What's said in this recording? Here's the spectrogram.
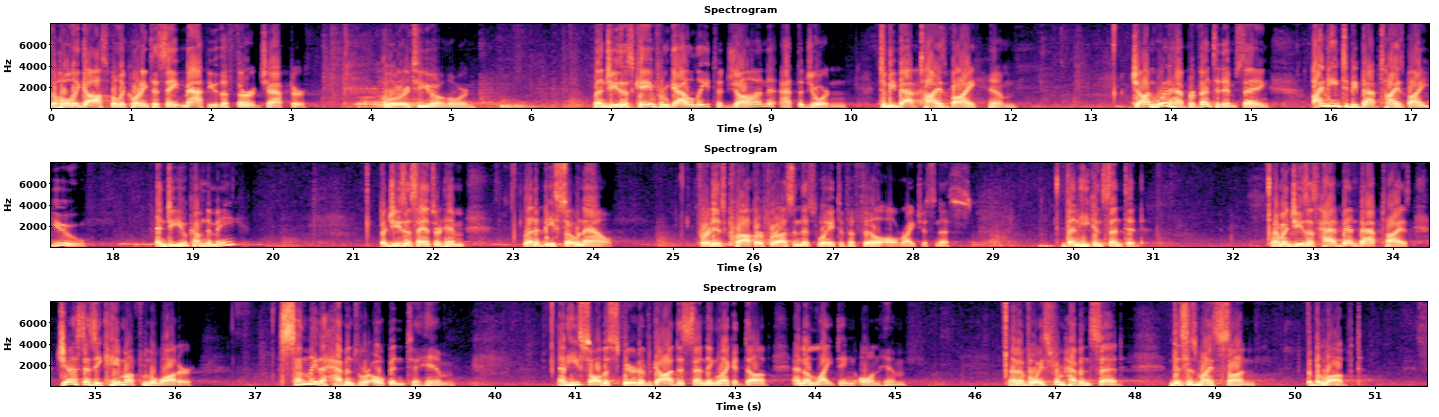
The Holy Gospel according to St. Matthew, the third chapter. Glory to you, O Lord. Then Jesus came from Galilee to John at the Jordan to be baptized by him. John would have prevented him, saying, I need to be baptized by you, and do you come to me? But Jesus answered him, Let it be so now, for it is proper for us in this way to fulfill all righteousness. Then he consented. And when Jesus had been baptized, just as he came up from the water, suddenly the heavens were opened to him. And he saw the Spirit of God descending like a dove and alighting on him. And a voice from heaven said, This is my Son, the beloved,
